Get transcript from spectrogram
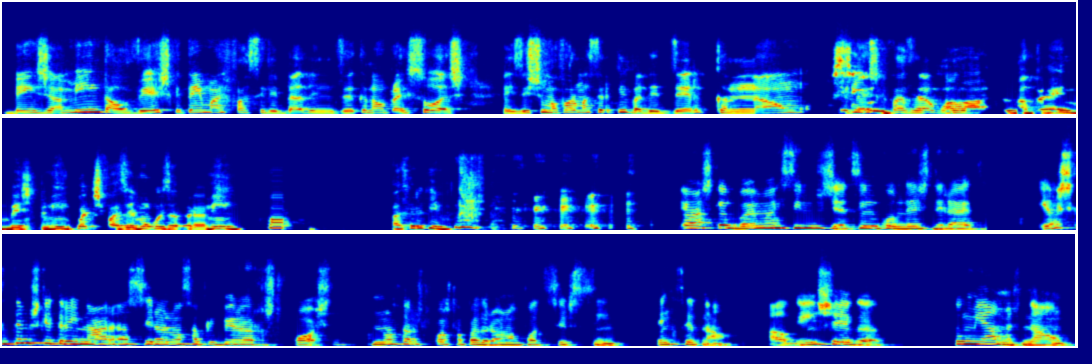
Benjamin, talvez, que tem mais facilidade em dizer que não para as pessoas. Existe uma forma assertiva de dizer que não, se tens que fazer algo. Olá, tudo bem, Benjamin? Podes fazer uma coisa para mim? Oh, assertivo. Eu acho que é bem mais simples assim, quando és direto. Eu acho que temos que treinar a ser a nossa primeira resposta. Nossa resposta padrão não pode ser sim, tem que ser não. Alguém chega, tu me amas? Não.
